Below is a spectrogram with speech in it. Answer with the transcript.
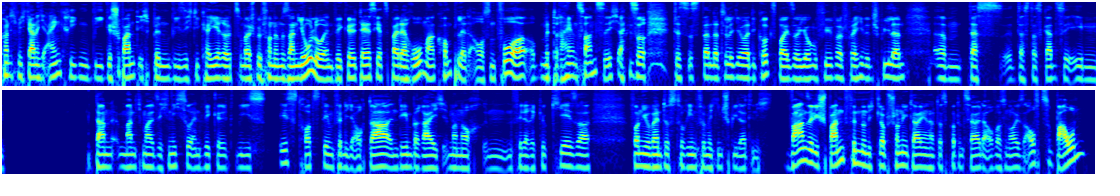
konnte ich mich gar nicht einkriegen, wie gespannt ich bin, wie sich die Karriere zum Beispiel von einem Saniolo entwickelt. Der ist jetzt bei der Roma komplett außen vor, mit 23. Also das ist dann natürlich immer die Krux bei so jungen, vielversprechenden Spielern, ähm, dass, dass das Ganze eben dann manchmal sich nicht so entwickelt, wie es ist. Trotzdem finde ich auch da in dem Bereich immer noch ein Federico Chiesa von Juventus Turin für mich ein Spieler, den ich wahnsinnig spannend finde und ich glaube schon, Italien hat das Potenzial, da auch was Neues aufzubauen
